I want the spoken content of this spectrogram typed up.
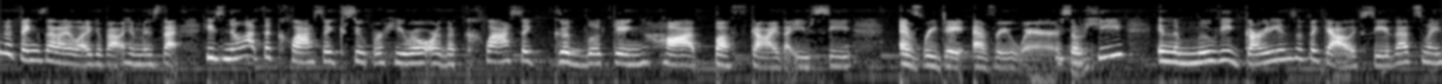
of the things that I like about him is that he's not the classic superhero or the classic good-looking, hot, buff guy that you see every day everywhere. So he in the movie Guardians of the Galaxy, that's my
